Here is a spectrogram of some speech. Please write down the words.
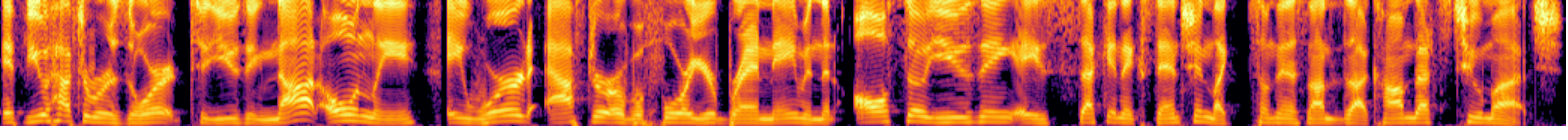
If you have to resort to using not only a word after or before your brand name and then also using a second extension, like something that's not a .com, that's too much.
